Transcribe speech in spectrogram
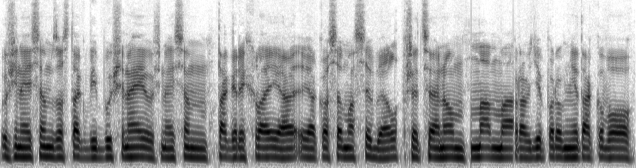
už nejsem zas tak vybušený, už nejsem tak rychlej, jako jsem asi byl. Přece jenom mám pravděpodobně takovo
